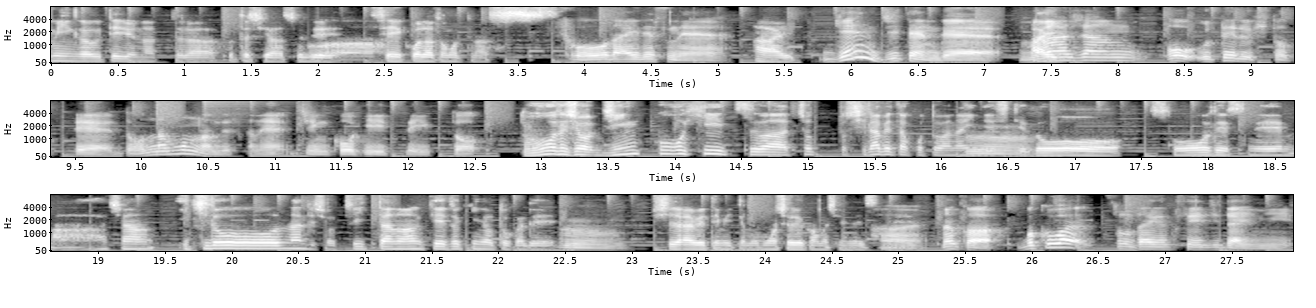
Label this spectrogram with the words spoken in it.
民が打てるようになったら、私はそれで成功だと思ってます。壮大ですね。はい。現時点ではい麻雀を打てる人ってどんなもんなんですかね、人口比率でいくと。どうでしょう？人口比率はちょっと調べたことはないんですけど、そうですね、麻雀、一度、なんでしょう、ツイッターのアンケート機能とかでうん。調べてみても面白いかもしれないですね。はい。なんか僕はその大学生時代に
